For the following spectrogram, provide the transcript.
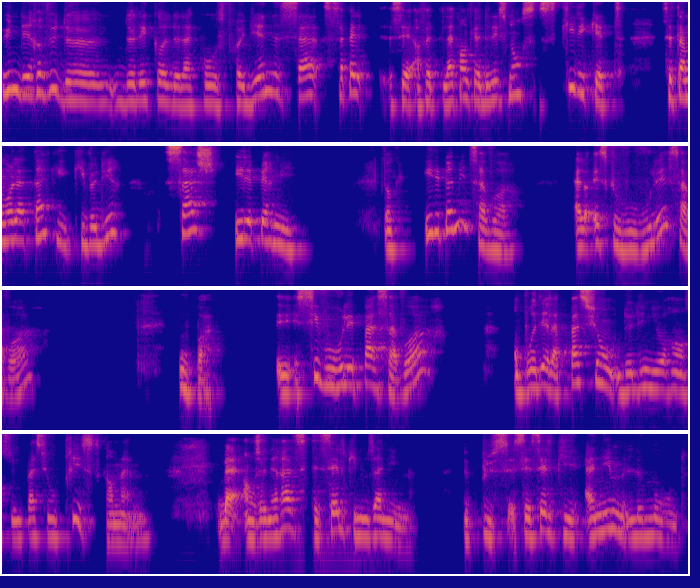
une des revues de, de l'école de la cause freudienne, ça, s'appelle, c'est en fait Lacan qui a donné ce nom, skiliket. C'est un mot latin qui, qui veut dire sache, il est permis. Donc, il est permis de savoir. Alors, est-ce que vous voulez savoir ou pas? Et si vous voulez pas savoir, on pourrait dire la passion de l'ignorance, une passion triste quand même. Ben, en général, c'est celle qui nous anime le plus. C'est celle qui anime le monde.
